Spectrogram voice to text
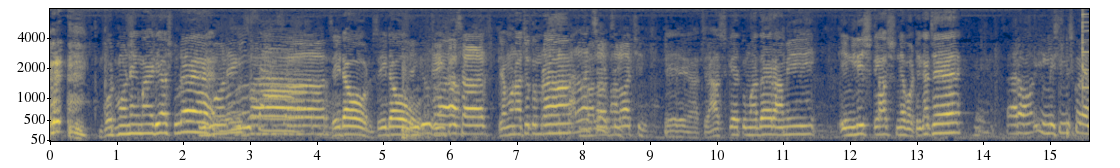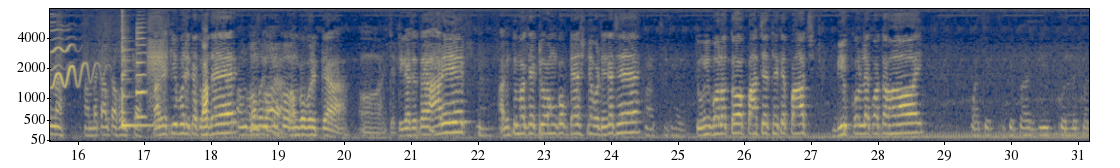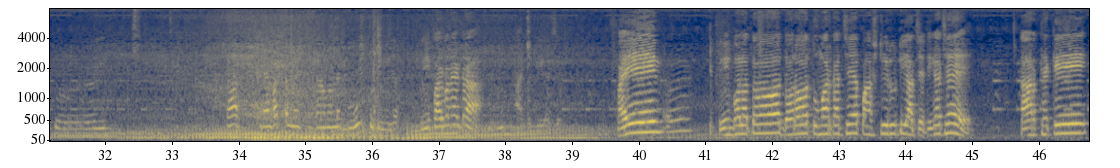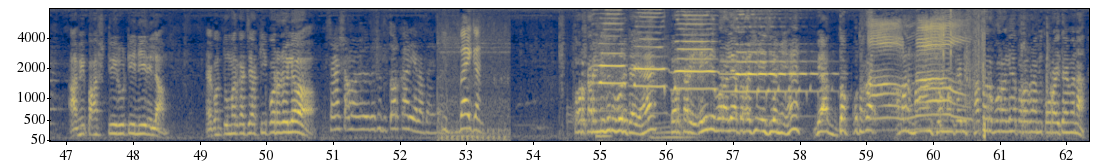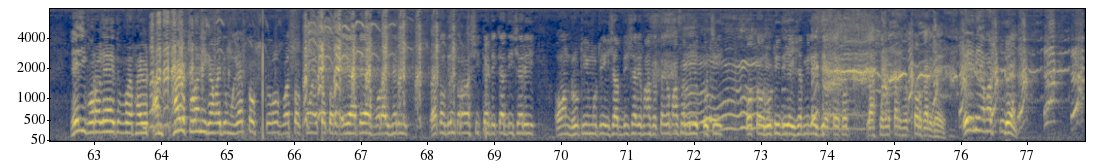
Good morning, my dear student. Morning sir sit down. Thank you sir কেমন আছো তোমরা? ভালো ভালো আছি। ঠিক আছে। আজকে তোমাদের আমি ইংলিশ ক্লাস নেব ঠিক আছে? স্যার ইংলিশ ইংলিশ করেন না। আমরা কালকা পরীক্ষা। কালকে কি পরীক্ষা তোমাদের? অঙ্ক পরীক্ষা। আচ্ছা ঠিক আছে। তা আরিফ আমি তোমাকে একটু অঙ্ক টেস্ট নেব ঠিক আছে? আচ্ছা ঠিক আছে। তুমি বলো তো পাঁচের থেকে পাঁচ বিয়োগ করলে কত হয়? পাঁচের থেকে পাঁচ বিয়োগ করলে কত হয় স্যার এটা ভাবতাম না এটা আমার লাগে বহুত কঠিন হয়ে তুমি পারবে না এটা? আচ্ছা ঠিক আছে। ফাইন। তুমি বলো তো ধরো তোমার কাছে পাঁচটি রুটি আছে ঠিক আছে? তার থেকে আমি পাঁচটি রুটি নিয়ে নিলাম। এখন তোমার কাছে আর কি পরে রইল? স্যার আমার শুধু তরকারি আনা তাই বাইগান। তরকারি করে যাই হ্যাঁ? তরকারি এই নিয়ে বেশি এসি আমি হ্যাঁ? কোথাকার। আমার মান সম্মান থেকে সাঁতার তোরা আমি করাইতে হবে না। এই আমি এত এত এত এত পড়াই সারি। এতদিন তোরা শিক্ষা টিক্ষা দিই সারি। অন রুটি মুটি হিসাব দিই সারি পাঁচ থেকে পাঁচ বিয়োগ করছি। কত রুটি দিয়ে হিসাব মিলাইছি একটা লাস্টে তার তরকারি দেয়। এই নিয়ে আমার স্টুডেন্ট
